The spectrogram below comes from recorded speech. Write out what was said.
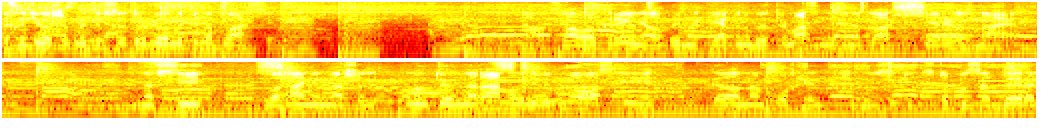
захотіли, щоб ми це все зробили на пінопласті. Да, слава Україні, але блін, як воно буде триматися на пінопласті, хер його знає. На всі влагання наші монтуємо на раму, вони відмовились і сказали нам похрін, що тут 150 дирок,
